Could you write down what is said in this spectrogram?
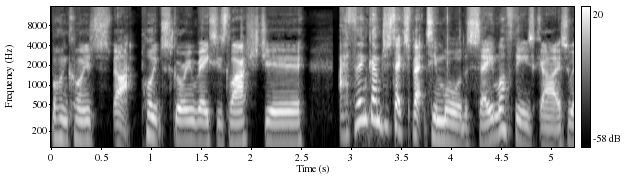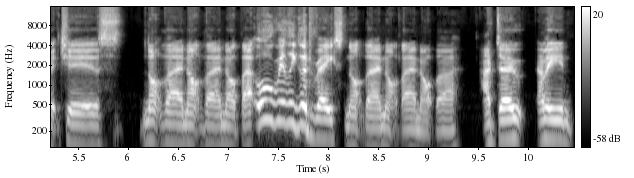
point, coins, ah, point scoring races last year. I think I'm just expecting more of the same off these guys, which is not there, not there, not there. Oh, really good race, not there, not there, not there. I don't. I mean,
